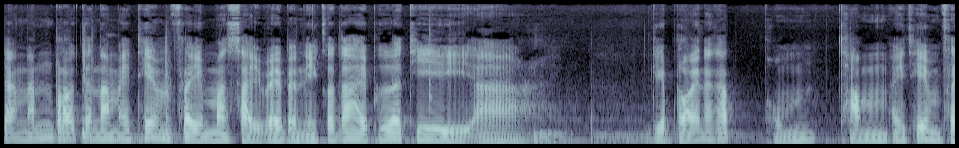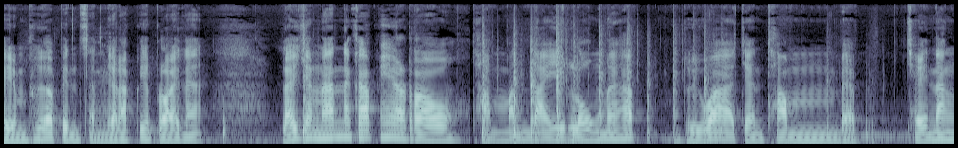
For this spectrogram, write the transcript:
จากนั้นเราจะนำไอเทมเฟรมมาใส่ไว้แบบนี้ก็ได้เพื่อที่อ่าเรียบร้อยนะครับ ผมทำไอเทมเฟรมเพื่อเป็นสัญลักษณ์เรียบร้อยนะหลังจากนั้นนะครับให้เราทำบันไดลงนะครับ หรือว่าจะทำแบบใช้นั่ง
